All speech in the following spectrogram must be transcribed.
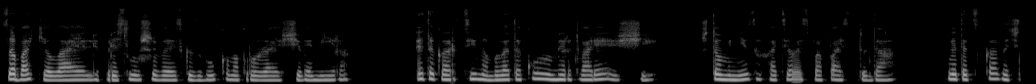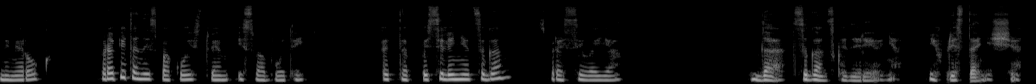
Собаки лаяли, прислушиваясь к звукам окружающего мира. Эта картина была такой умиротворяющей, что мне захотелось попасть туда, в этот сказочный мирок, пропитанный спокойствием и свободой. «Это поселение цыган?» — спросила я. «Да, цыганская деревня, их пристанище»,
